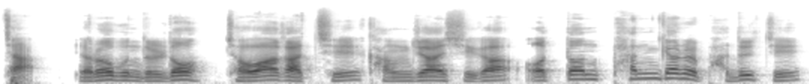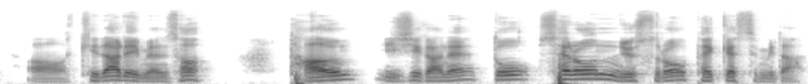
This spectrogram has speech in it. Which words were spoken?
자, 여러분들도 저와 같이 강주한 씨가 어떤 판결을 받을지 어, 기다리면서 다음 이 시간에 또 새로운 뉴스로 뵙겠습니다.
